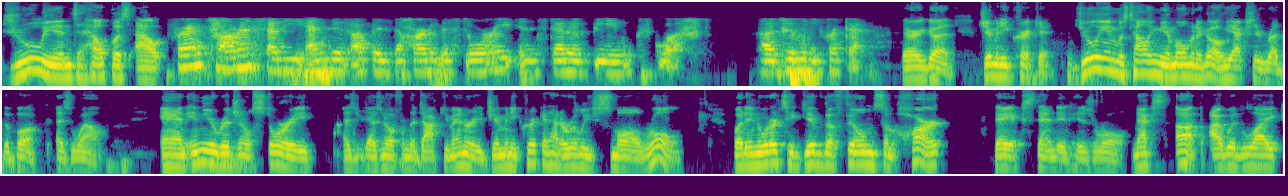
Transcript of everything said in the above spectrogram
Julian to help us out. Frank Thomas said he ended up as the heart of the story instead of being squished. Uh, Jiminy Cricket. Very good. Jiminy Cricket. Julian was telling me a moment ago he actually read the book as well. And in the original story, as you guys know from the documentary, Jiminy Cricket had a really small role. But in order to give the film some heart, they extended his role. Next up, I would like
